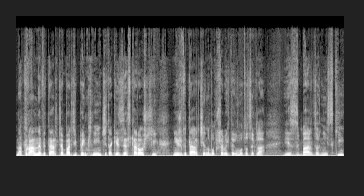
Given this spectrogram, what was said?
naturalne wytarcia, bardziej pęknięcie, tak jest ze starości niż wytarcie, no bo przebieg tego motocykla jest bardzo niski.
